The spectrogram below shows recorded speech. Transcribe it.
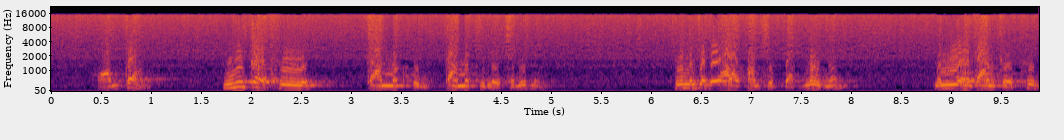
ำหอมแก้มนี่ก็คือการมาคุณการมากิเลสชนิดหนึ่งคือมันจะไปเอาความสุขจากรูปนั้น มันมีอาการเกิดขึ้น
